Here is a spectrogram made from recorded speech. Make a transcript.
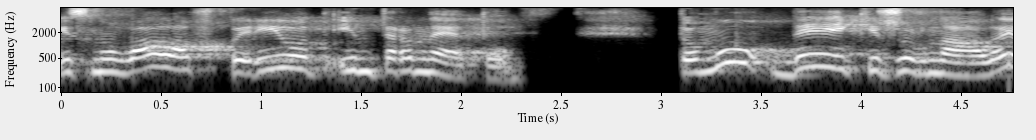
існувала в період інтернету. Тому деякі журнали,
